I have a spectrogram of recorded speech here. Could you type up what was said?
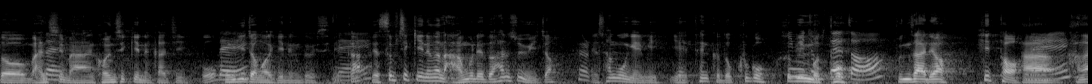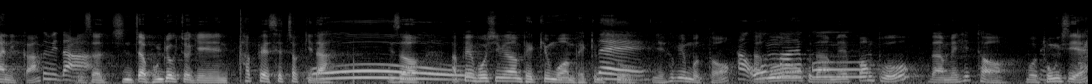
더 많지만 건식 기능까지 있고 네. 공기 정화 기능도 있으니까 네. 이제 습식 기능은 아무래도 한 수 위죠. 그렇죠. 예, 302이 예, 탱크도 크고 힘이 흡입 좀 모터, 세죠. 분사력, 히터 다 네. 강하니까. 맞습니다. 그래서 진짜 본격적인 카페 세척기다. 오. 그래서 앞에 보시면 백큐ම් 원, 백큐ම් 네. 투, 예, 흡입 모터 다 하고 온하고. 그다음에 펌프, 그다음에 히터 뭐 네. 동시에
